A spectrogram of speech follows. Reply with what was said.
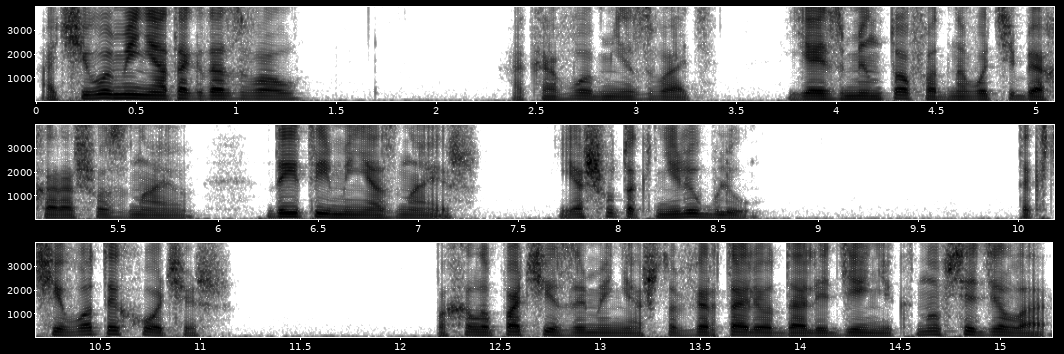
А чего меня тогда звал? А кого мне звать? Я из ментов одного тебя хорошо знаю. Да и ты меня знаешь. Я шуток не люблю. Так чего ты хочешь? Похлопочи за меня, чтоб вертолет дали денег. Ну, все дела.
